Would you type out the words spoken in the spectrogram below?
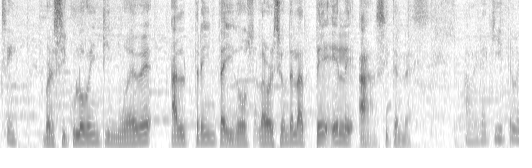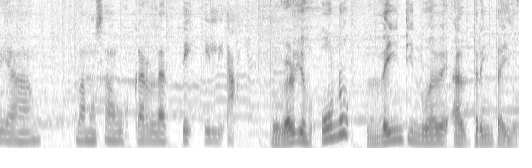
Sí. Versículo 29 al 32. La versión de la TLA si tenés. A ver, aquí te voy a... Vamos a buscar la TLA. Proverbios 1, 29 al 32.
